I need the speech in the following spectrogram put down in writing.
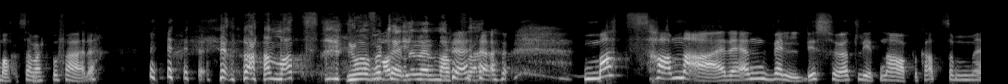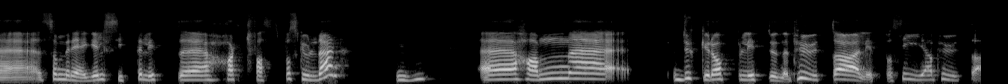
Mats har vært på ferde. Mats! Du må fortelle hvem Mats er. Mats han er en veldig søt liten apekatt som eh, som regel sitter litt eh, hardt fast på skulderen. Mm -hmm. eh, han dukker opp litt under puta, litt på sida av puta.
